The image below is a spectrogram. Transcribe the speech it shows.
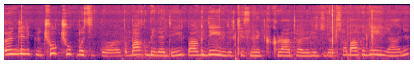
Öncelikle çok çok basit bu arada. Bug bile değil. Bug değildir kesinlikle kreatörler izliyorsa. Bug değil yani.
